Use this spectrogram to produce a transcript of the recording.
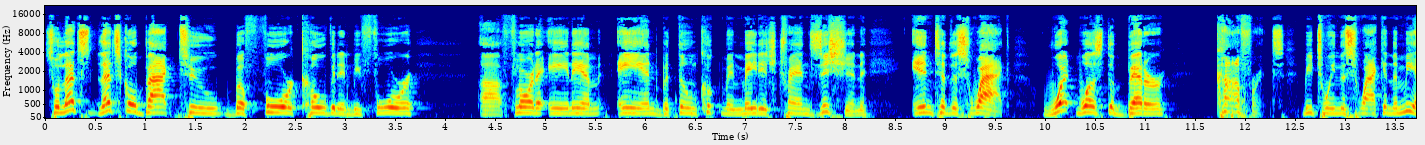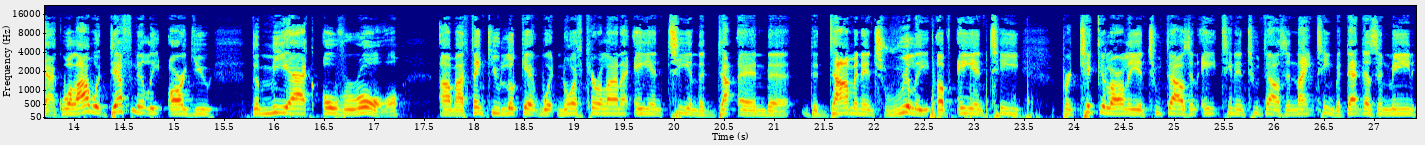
So let's let's go back to before COVID and before uh, Florida A&M and Bethune Cookman made its transition into the SWAC. What was the better conference between the SWAC and the MEAC? Well, I would definitely argue the MEAC overall. Um, I think you look at what North Carolina A and the and the the dominance really of A and T, particularly in 2018 and 2019. But that doesn't mean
